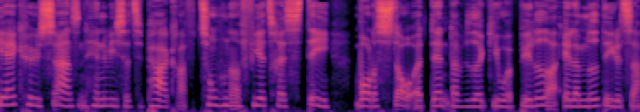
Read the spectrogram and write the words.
Erik Høgh Sørensen henviser til paragraf 264d, hvor der står, at den, der videregiver billeder eller meddelelser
